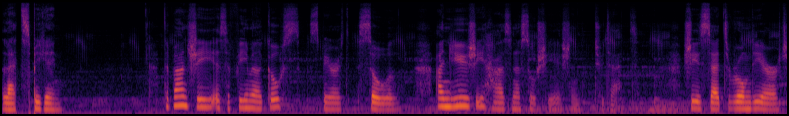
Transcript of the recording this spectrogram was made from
Let's begin. The banshee is a female ghost, spirit, soul, and usually has an association to death. She is said to roam the earth,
